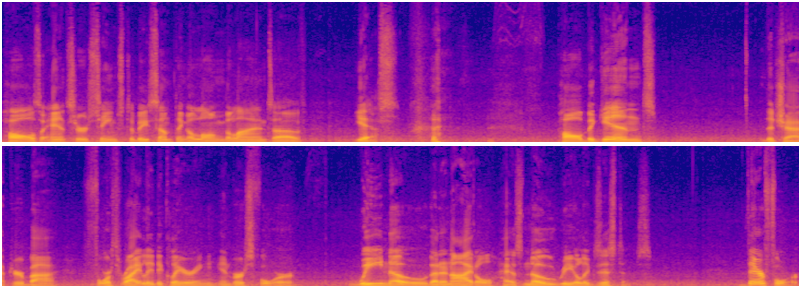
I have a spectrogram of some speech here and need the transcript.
Paul's answer seems to be something along the lines of yes. Paul begins the chapter by forthrightly declaring in verse 4 We know that an idol has no real existence. Therefore,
